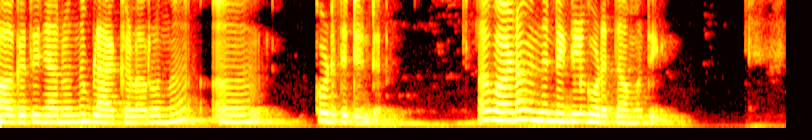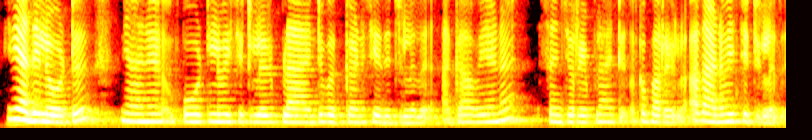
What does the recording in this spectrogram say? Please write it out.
ഭാഗത്ത് ഞാനൊന്ന് ബ്ലാക്ക് കളറൊന്ന് കൊടുത്തിട്ടുണ്ട്. അത് വേണമെന്നുണ്ടെങ്കിൽ കൊടുത്താൽ മതി. ഇനി അതിലോട്ട് ഞാൻ പോട്ടിൽ വെച്ചിട്ടുള്ളൊരു പ്ലാന്റ് വെക്കുകയാണ് ചെയ്തിട്ടുള്ളത്. അഗാവയാണ് സെഞ്ചുറി പ്ലാന്റ് എന്നൊക്കെ പറയുള്ളൂ. അതാണ് വെച്ചിട്ടുള്ളത്.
